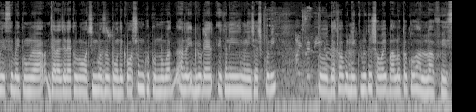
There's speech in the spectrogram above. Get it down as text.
হয়েছে ভাই, তোমরা যারা যারা এত ওয়াচিং করছ, তোমাদেরকে অসংখ্য ধন্যবাদ। আর এই ভিডিওটা এখানেই মানে শেষ করি। তো দেখা হবে নেক্সট ভিডিওতে সবাই ভালো থাকো আল্লাহ হাফেজ।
